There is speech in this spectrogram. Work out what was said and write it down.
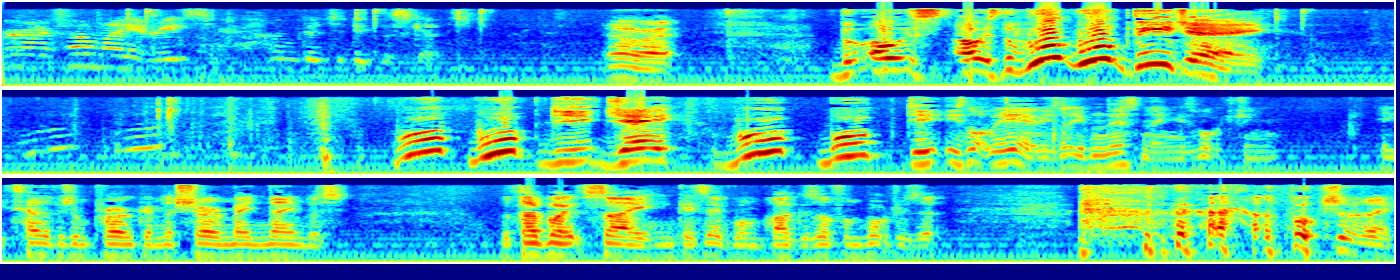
I found my eraser. I'm good to do the sketch. All right. The, oh, it's oh, it's the Whoop Whoop DJ. Whoop whoop DJ. Whoop whoop. D- he's not here. He's not even listening. He's watching a television program the show remained nameless, that I won't say in case everyone buggers off and watches it. Unfortunately.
